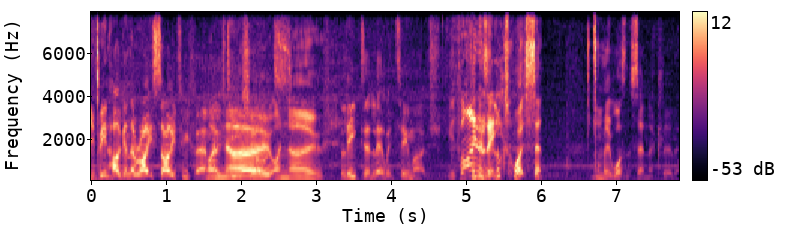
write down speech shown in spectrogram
You've been hugging the right side, to be fair. I Most tee know. I know. Leaked it a little bit too much. Thing is, Finally. it looks quite set. I mean, it wasn't centre clearly.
